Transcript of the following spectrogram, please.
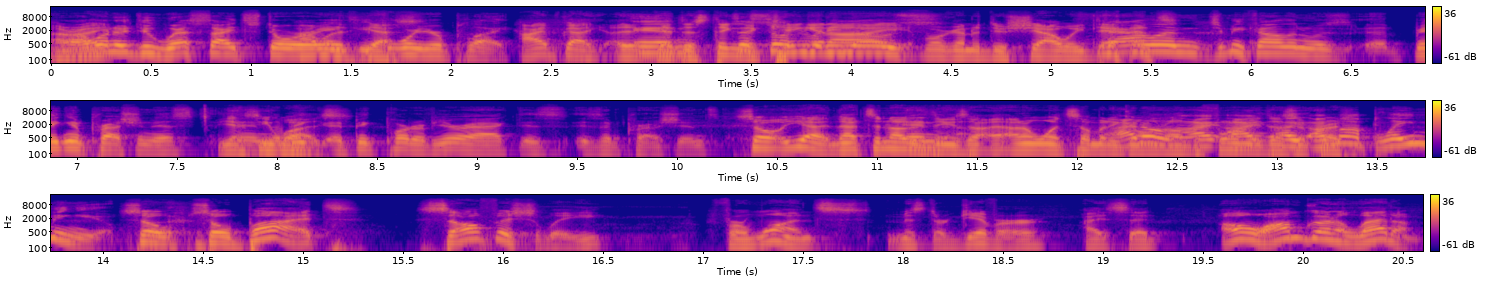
All I want to do West Side Story wanna- before yes. your play. I've got, uh, And this thing, The King and I. knows, We're going to do Shall We Dance? Fallon, Jimmy Fallon was a big impressionist. Yes, and he a was. Big, a big part of your act is, is impressions. So yeah, that's another And thing. Is I I don't want somebody I going don't. on before I, me does I, I'm not blaming you. So so, but selfishly, for once, Mr. Giver, I said, "Oh, I'm going to let him."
